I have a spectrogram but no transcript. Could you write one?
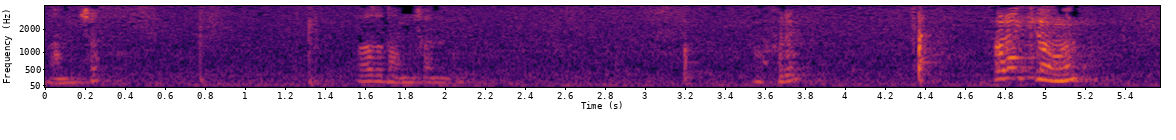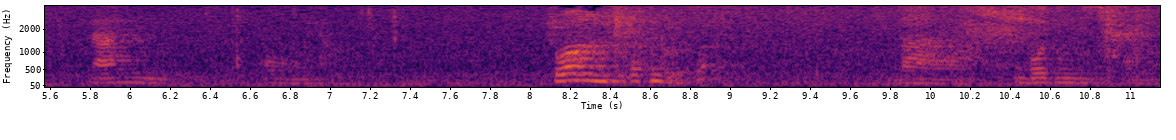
남자? 나도 남자인데. 아 그래? 혈액 형은? 나는 어야. 좋아하는 음식 같은 거 있어? 나 뭐든지 잘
